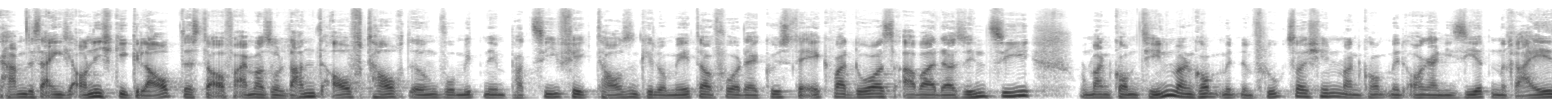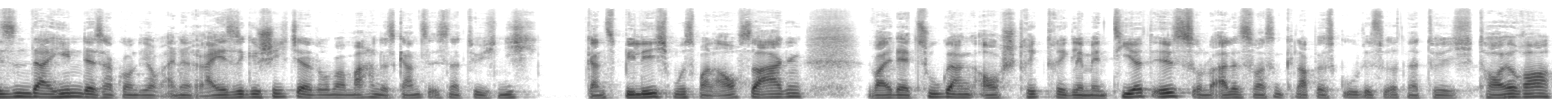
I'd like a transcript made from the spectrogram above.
haben das eigentlich auch nicht geglaubt, dass da auf einmal so Land auftaucht, irgendwo mitten im Pazifik, 1000 Kilometer vor der Küste Ecuadors. Aber da sind sie und man kommt hin, man kommt mit einem Flugzeug hin, man kommt mit organisierten Reisen dahin. Deshalb konnte ich auch eine Reisegeschichte darüber machen. Das Ganze ist natürlich nicht ganz billig, muss man auch sagen, weil der Zugang auch strikt reglementiert ist und alles, was ein knappes Gut ist, wird natürlich teurer.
